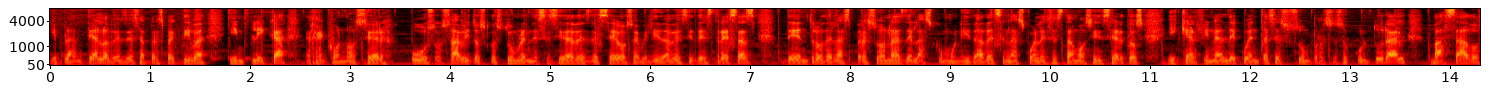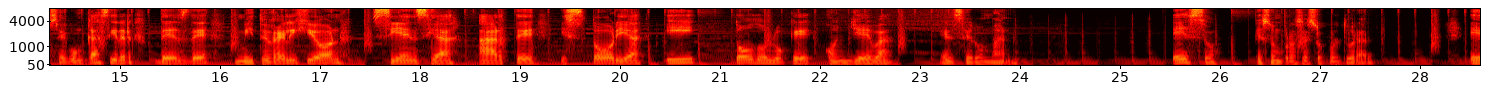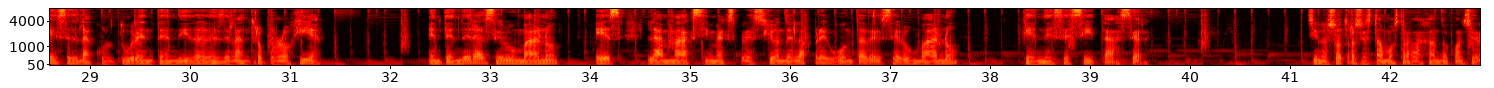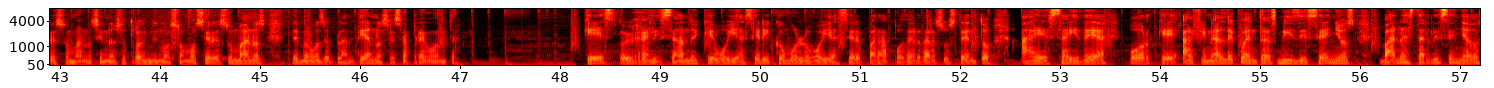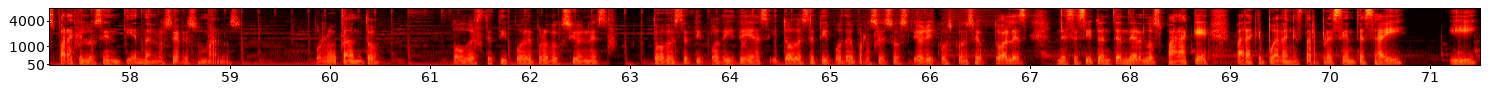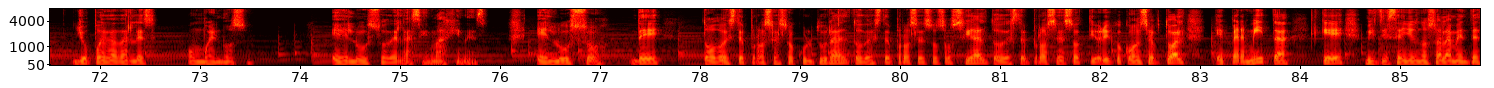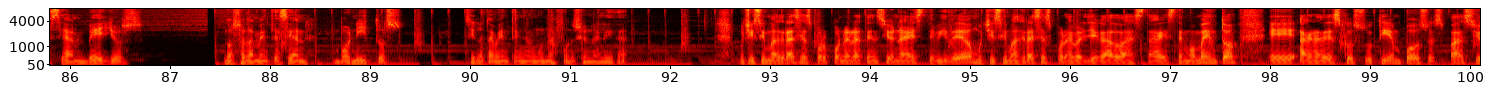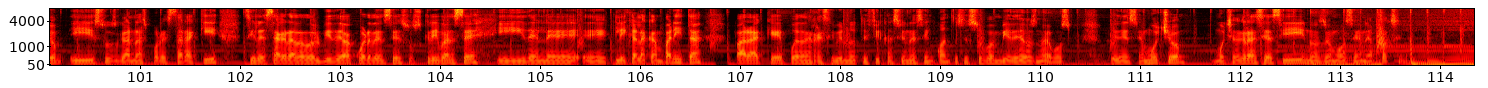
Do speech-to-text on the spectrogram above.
Y plantearlo desde esa perspectiva implica reconocer usos, hábitos, costumbres, necesidades, deseos, habilidades y destrezas dentro de las personas, de las comunidades en las cuales estamos insertos y que al final de cuentas eso es un proceso cultural basado, según Cassirer, desde mito y religión, ciencia, arte, historia y todo lo que conlleva el ser humano. Eso es un proceso cultural. Esa es la cultura entendida desde la antropología. Entender al ser humano es la máxima expresión de la pregunta del ser humano que necesita hacer. Si nosotros estamos trabajando con seres humanos, si nosotros mismos somos seres humanos, debemos de plantearnos esa pregunta qué estoy realizando y qué voy a hacer y cómo lo voy a hacer para poder dar sustento a esa idea, porque al final de cuentas mis diseños van a estar diseñados para que los entiendan los seres humanos. Por lo tanto, todo este tipo de producciones todo este tipo de ideas y todo este tipo de procesos teóricos conceptuales, necesito entenderlos para qué? Para que puedan estar presentes ahí y yo pueda darles un buen uso. El uso de las imágenes, el uso de todo este proceso cultural, todo este proceso social, todo este proceso teórico conceptual que permita que mis diseños no solamente sean bellos, no solamente sean bonitos, sino también tengan una funcionalidad. Muchísimas gracias por poner atención a este video, muchísimas gracias por haber llegado hasta este momento. Eh, agradezco su tiempo, su espacio y sus ganas por estar aquí. Si les ha agradado el video, acuérdense, suscríbanse y denle eh, clic a la campanita para que puedan recibir notificaciones en cuanto se suban videos nuevos. Cuídense mucho, muchas gracias y nos vemos en el próximo.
